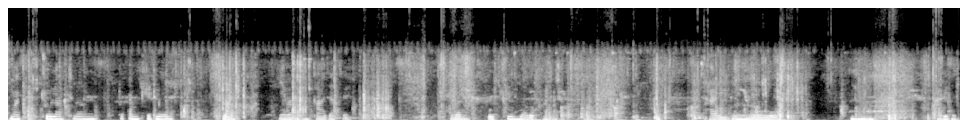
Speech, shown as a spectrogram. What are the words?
আমার চুল আঁচড়ানো তো কমপ্লিট হয়ে গেল চলো, এবার আমার কাজ আছে। এবার প্রচুর বড় কাজ হাড়ি বুনবো হাড়ি বুন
